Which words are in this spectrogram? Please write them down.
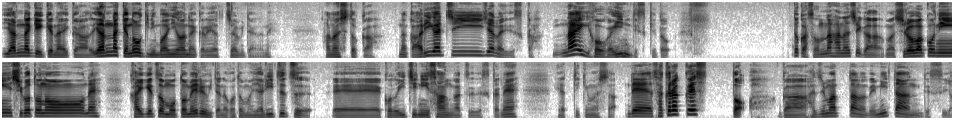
やんなきゃいけないからやんなきゃ納期に間に合わないからやっちゃうみたいなね。話とかなんかありがちじゃないですか。ない方がいいんですけど。とかそんな話が、まあ、白箱に仕事のね解決を求めるみたいなこともやりつつ、えーこの123月ですかねやってきました。で桜クエストが始まったので見たんですよ。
